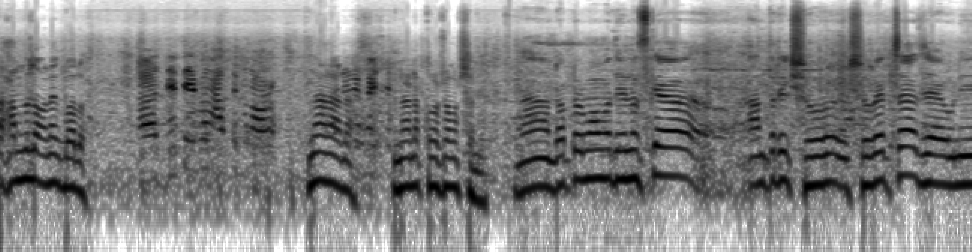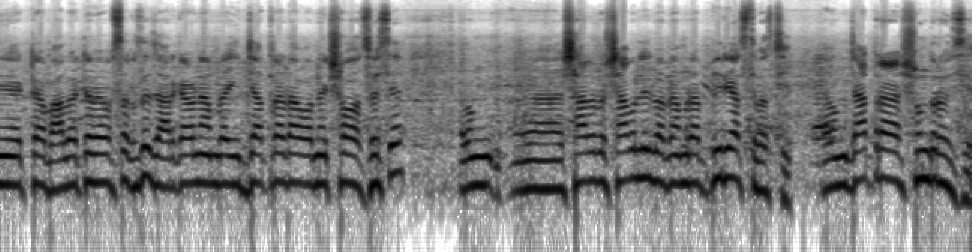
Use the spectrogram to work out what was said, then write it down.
আলহামদুলিল্লাহ অনেক ভালো। না না না না না কোনো সমস্যা নেই। না ডক্টর মোহাম্মদ ইউনুসকে আন্তরিক শুভেচ্ছা যে উনি একটা ভালো একটা ব্যবস্থা করছে যার কারণে আমরা ঈদ যাত্রাটা অনেক সহজ হয়েছে এবং সাবলীলভাবে আমরা ফিরে আসতে পারছি এবং যাত্রা সুন্দর হয়েছে।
